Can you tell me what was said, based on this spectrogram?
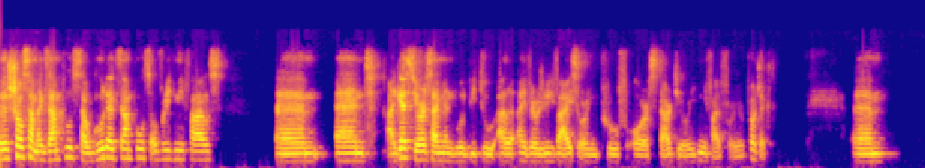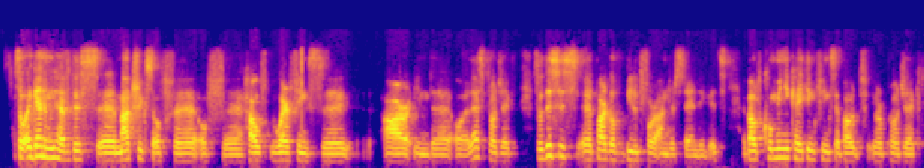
uh, show some examples, some good examples of README files. Um, and I guess your assignment will be to either revise or improve or start your README file for your project. Um, so again, we have this uh, matrix of, uh, of uh, how where things are in the OLS project. So this is part of Build for Understanding. It's about communicating things about your project.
